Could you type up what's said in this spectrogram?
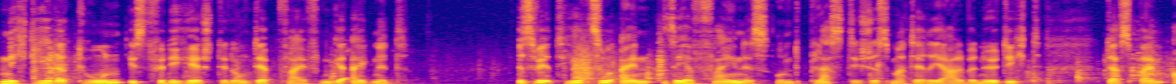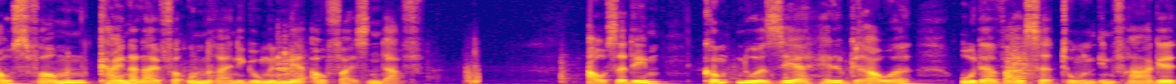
Nicht jeder Ton ist für die Herstellung der Pfeifen geeignet. Es wird hierzu ein sehr feines und plastisches Material benötigt, das beim Ausformen keinerlei Verunreinigungen mehr aufweisen darf. Außerdem kommt nur sehr hellgrauer oder weißer Ton in Frage,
